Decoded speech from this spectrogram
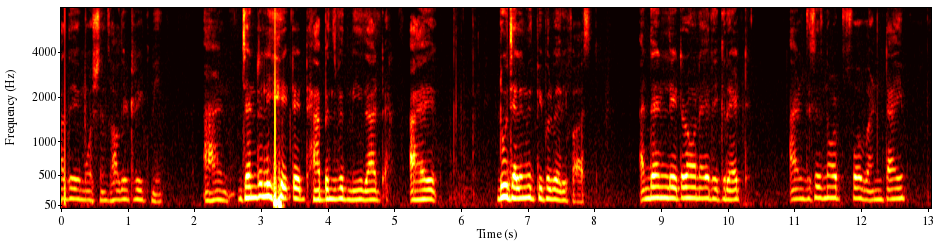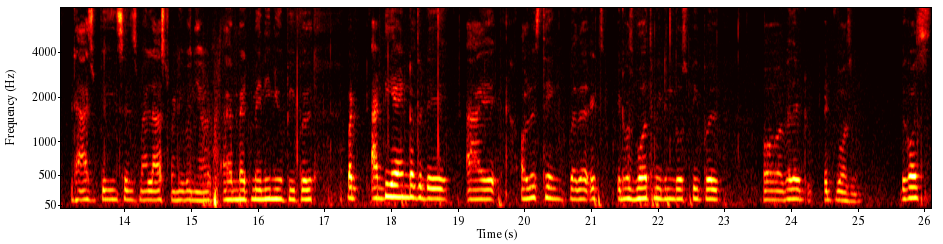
are the emotions how they treat me. And generally it, it happens with me that i do gel in with people very fast. And then later on i regret and this is not for one time. It has been since my last 21 years i have met many new people but at the end of the day i always think whether it's it was worth meeting those people or whether it, it wasn't because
